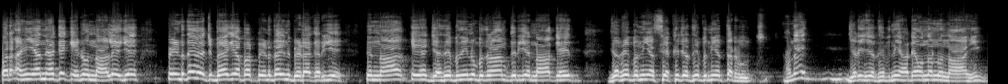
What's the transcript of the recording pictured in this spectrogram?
ਪਰ ਅਸੀਂ ਆਨੇ ਹਾਂ ਕਿ ਕਿਸੇ ਨੂੰ ਨਾ ਲੈ ਜਾਏ ਪਿੰਡ ਦੇ ਵਿੱਚ ਬਹਿ ਕੇ ਆਪਾਂ ਪਿੰਡ ਦਾ ਹੀ ਨਿਬੇੜਾ ਕਰੀਏ ਤੇ ਨਾ ਕਿਸੇ ਜਥੇਬੰਦੀ ਨੂੰ ਬਦਨਾਮ ਕਰੀਏ, ਨਾ ਕਿਸੇ ਜਥੇਬੰਦੀਆਂ, ਸਿੱਖ ਜਥੇਬੰਦੀਆਂ, ਧਰਮ ਹਨਾ? ਜਿਹੜੀ ਜਥੇਬੰਦੀਆਂ ਸਾਡੇ, ਉਹਨਾਂ ਨੂੰ ਨਾ ਹੀ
